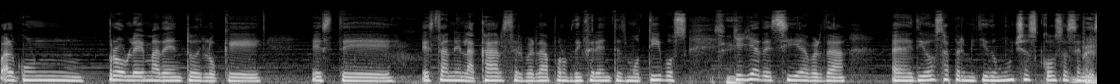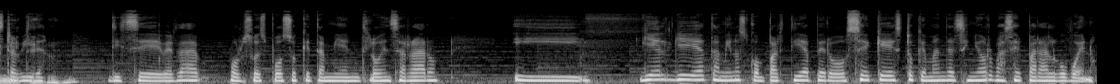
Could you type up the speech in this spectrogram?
algún problema dentro de lo que este están en la cárcel, ¿verdad? Por diferentes motivos. Y ella decía, ¿verdad? Eh, Dios ha permitido muchas cosas en nuestra vida. Dice, ¿verdad? Por su esposo que también lo encerraron. Y, y él y ella también nos compartía, pero sé que esto que manda el Señor va a ser para algo bueno,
